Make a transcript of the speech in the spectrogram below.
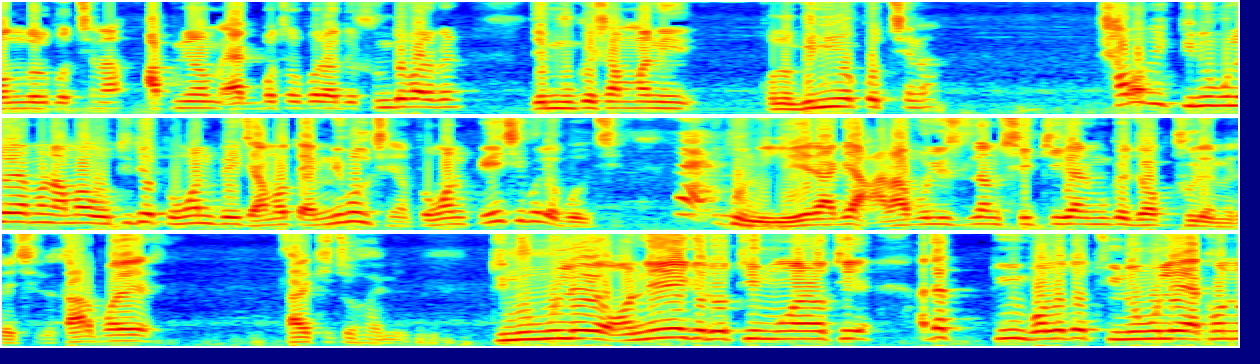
বন্দর করছে না। আপনি এক বছর পরে হয়তো শুনতে পারবেন যে মুকেশ আম্বানি কোনো বিনিয়োগ করছে না। স্বাভাবিক তৃণমূলের এমন আমরা অতীতে প্রমাণ পেয়েছি আমরা তো এমনি বলছি না প্রমাণ পেয়েছি বলে বলছি। হ্যাঁ। দেখুন এর আগে আরাবুল ইসলাম শিক্ষিকার মুখে জগ ছুড়ে মেরেছিল তারপরে তার কিছু হয়নি। তৃণমূলে অনেক রথি মহারথী আচ্ছা তুমি বলো তো তৃণমূলে এখন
